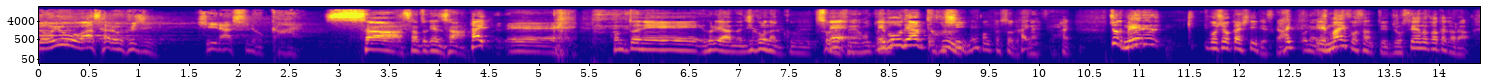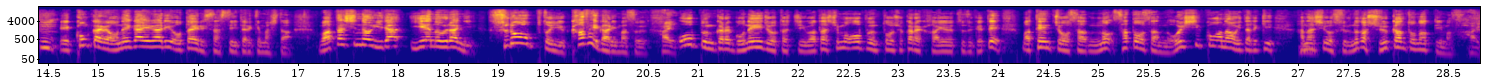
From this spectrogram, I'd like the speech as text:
土曜朝6時木梨の会さあ、佐藤健さん。はいえー、本当に、古谷の事故なく、そうですね本当に寝坊であってほしいね。うん本当にそうですね。はいはい。ちょっとメールご紹介していいですか？はいお願いします。えー、舞子さんという女性の方から、えー今回はお願いがありお便りさせていただきました。私のいら家の裏にスロープというカフェがあります。はい。オープンから5年以上経ち、私もオープン当初から通い続けて、まあ、店長さんの佐藤さんの美味しいコーナーをいただき、話をするのが習慣となっています。はい。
